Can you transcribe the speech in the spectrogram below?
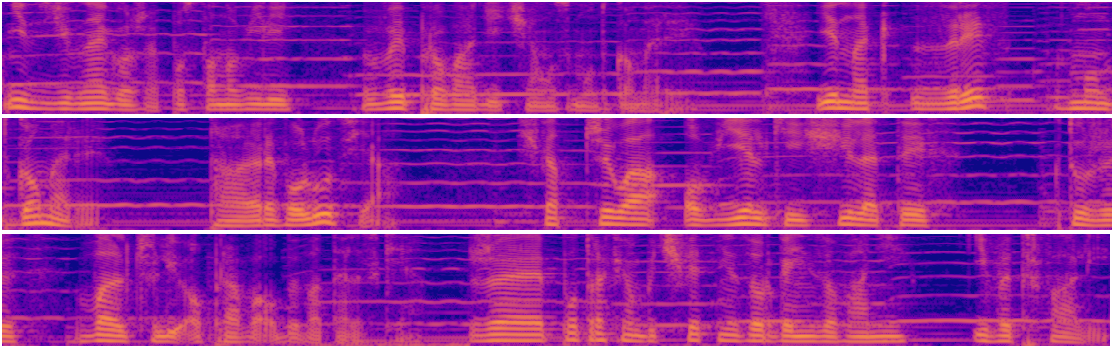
Nic dziwnego, że postanowili wyprowadzić się z Montgomery. Jednak zryw w Montgomery, ta rewolucja, świadczyła o wielkiej sile tych, którzy walczyli o prawa obywatelskie, że potrafią być świetnie zorganizowani i wytrwali.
